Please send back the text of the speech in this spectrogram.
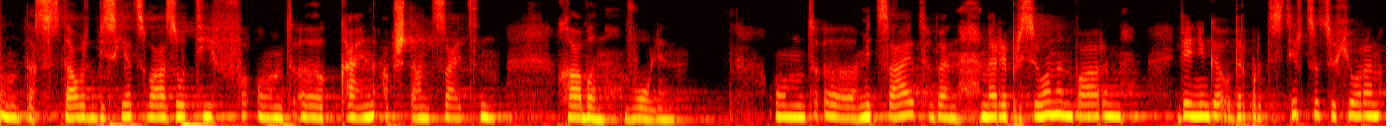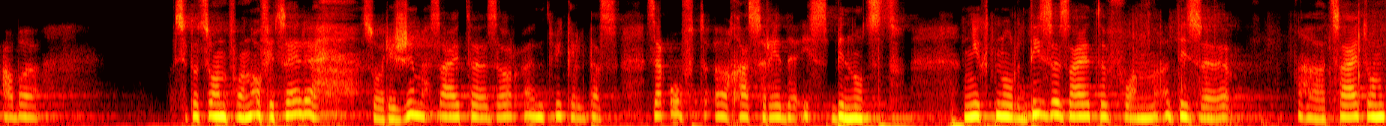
und das dauert bis jetzt war so tief und äh, kein Abstandseiten haben wollen. Und äh, mit Zeit, wenn mehr Repressionen waren, weniger über Protestierte zu hören, aber Situation von offizieller, so Regimeseite so entwickelt, dass sehr oft äh, Hassrede ist benutzt. Nicht nur diese Seite von dieser äh, Zeitung,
